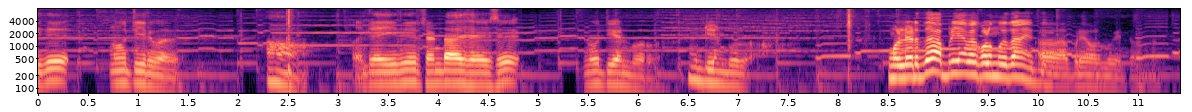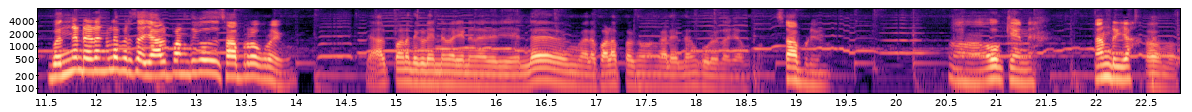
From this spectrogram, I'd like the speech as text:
இது நூற்றி இருபது. ஆ. மற்ற இது ரெண்டாவது சைஸு நூற்றி எண்பது ரூபா. நூற்றி எண்பது ரூபா. உங்கள்ட்ட எடுத்து அப்படியே கொழும்புக்கு தான் ஏற்றி அப்படியே குழம்பு கேட்டு வந்தோம் இப்போ எங்கண்ட இடங்கள்ல பெருசா யாழ்ப்பாணத்துக்கு அது சாப்பிட்ற குறைவு? யாழ்ப்பாணத்துக்குள்ள என்ன மாதிரி என்ன தெரியல மேலே பழப்பக்கம் வெங்காயம் எல்லாம் கூடுதலாக சாப்பிடுவோம். சாப்பிடுவேன். ஆ ஓகே அண்ணே. நன்றியா. ஆமாம்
